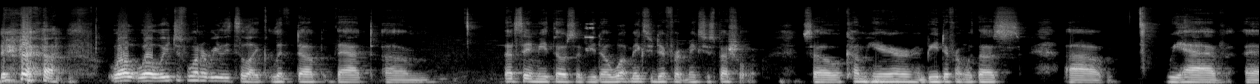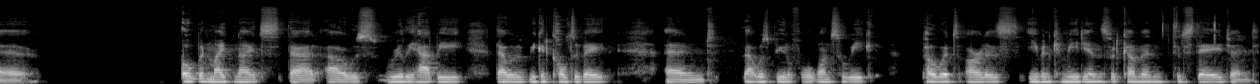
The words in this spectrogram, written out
well, well, we just want to really to like lift up that um, that same ethos of you know what makes you different makes you special. So come here and be different with us. Um, we have uh, open mic nights that I was really happy that we could cultivate, and that was beautiful. Once a week, poets, artists, even comedians would come into the stage, and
